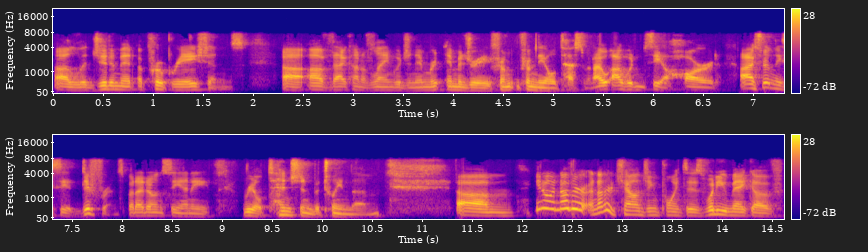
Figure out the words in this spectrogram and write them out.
uh, legitimate appropriations uh, of that kind of language and Im- imagery from from the old testament. I, I wouldn't see a hard i certainly see a difference but i don't see any real tension between them. Um, you know another another challenging point is what do you make of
